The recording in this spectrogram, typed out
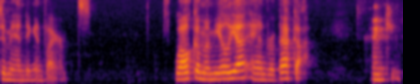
demanding environments. Welcome, Amelia and Rebecca. Thank you.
